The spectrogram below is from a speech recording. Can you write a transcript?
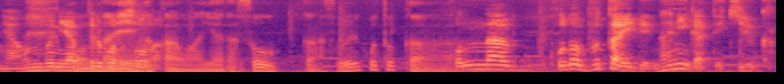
いや本当にやってることそうなの。館は嫌だ。そうか。そういうことか。こんなこの舞台で何ができるか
